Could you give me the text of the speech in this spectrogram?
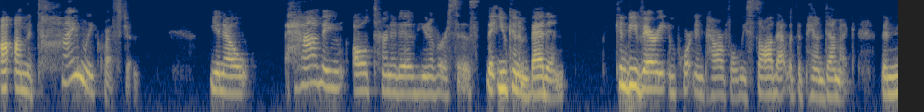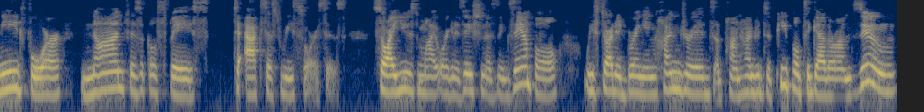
Uh, on the timely question, you know, having alternative universes that you can embed in can be very important and powerful. We saw that with the pandemic, the need for non physical space to access resources. So I used my organization as an example. We started bringing hundreds upon hundreds of people together on Zoom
